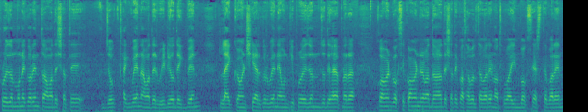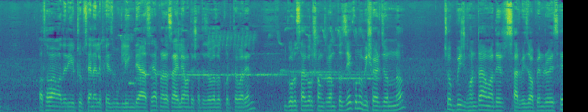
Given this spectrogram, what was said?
প্রয়োজন মনে করেন, তো আমাদের সাথে যোগ থাকবেন, আমাদের ভিডিও দেখবেন লাইক কমেন্ট শেয়ার করবেন। এমনকি প্রয়োজন যদি হয়, আপনারা কমেন্ট বক্সে কমেন্টের মাধ্যমে আমাদের সাথে কথা বলতে পারেন অথবা ইনবক্সে আসতে পারেন, অথবা আমাদের ইউটিউব চ্যানেলে ফেসবুক লিঙ্ক দেওয়া আছে, আপনারা চাইলে আমাদের সাথে যোগাযোগ করতে পারেন। গরু, ছাগল সংক্রান্ত যে কোনো বিষয়ের জন্য চব্বিশ ঘণ্টা আমাদের সার্ভিস ওপেন রয়েছে।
